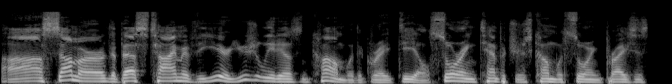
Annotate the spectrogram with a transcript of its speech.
Ah, summer, the best time of the year, usually doesn't come with a great deal. Soaring temperatures come with soaring prices,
